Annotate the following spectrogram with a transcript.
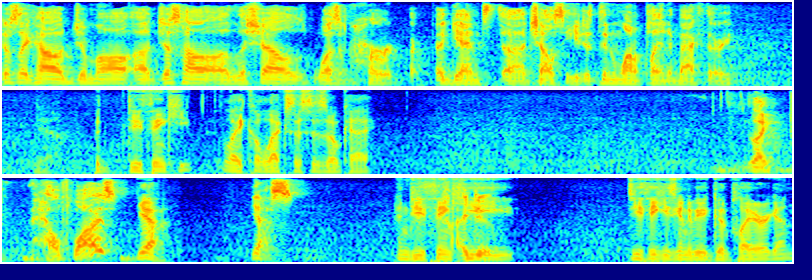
Just like how Jamal uh, just how uh, Lascelles wasn't hurt against uh, Chelsea. He just didn't want to play in the back three. Yeah, but do you think he like Alexis is okay? Like health wise? Yeah, Yes. and do you think I he? do. do you think he's going to be a good player again?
